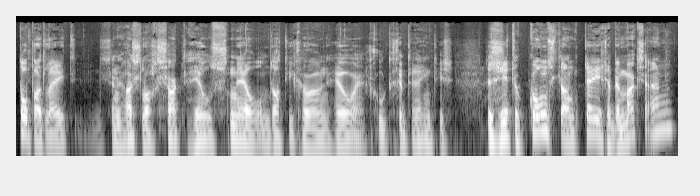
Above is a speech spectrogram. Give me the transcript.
topatleet, zijn hartslag zakt heel snel, omdat hij gewoon heel erg goed getraind is. Dus ze zitten constant tegen de max aan,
